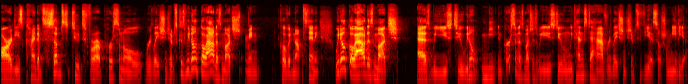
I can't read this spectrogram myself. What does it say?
are these kind of substitutes for our personal relationships because we don't go out as much. I mean, COVID notwithstanding, we don't go out as much as we used to. We don't meet in person as much as we used to, and we tend to have relationships via social media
